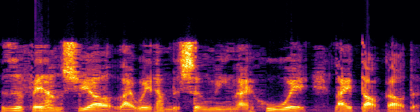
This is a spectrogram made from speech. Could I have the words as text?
这是非常需要来为他们的生命来护卫、来祷告的。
